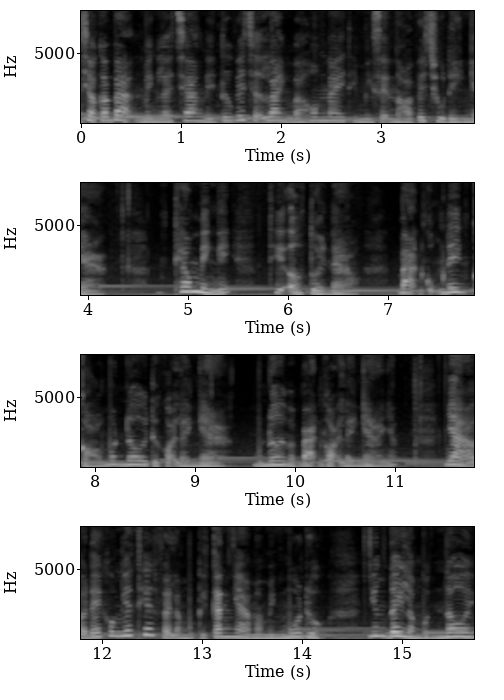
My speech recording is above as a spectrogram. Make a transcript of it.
chào các bạn, mình là Trang đến từ Viết Chữa Lành và hôm nay thì mình sẽ nói về chủ đề nhà. Theo mình ý, thì ở tuổi nào bạn cũng nên có một nơi được gọi là nhà, một nơi mà bạn gọi là nhà nhé. Nhà ở đây không nhất thiết phải là một cái căn nhà mà mình mua được, nhưng đây là một nơi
